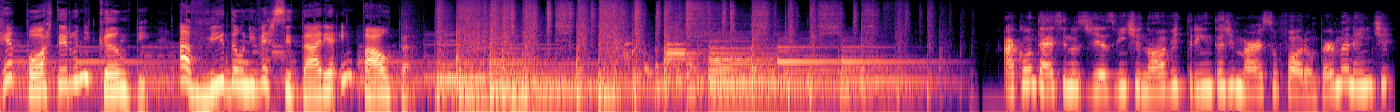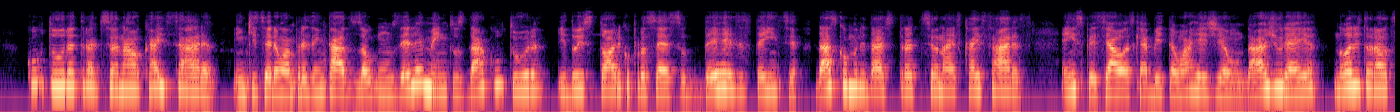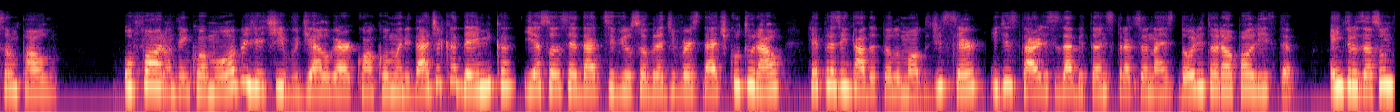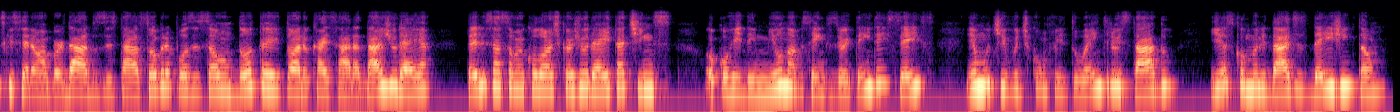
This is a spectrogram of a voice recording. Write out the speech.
Repórter Unicamp. A vida universitária em pauta. Acontece nos dias 29 e 30 de março o Fórum Permanente Cultura Tradicional Caiçara, em que serão apresentados alguns elementos da cultura e do histórico processo de resistência das comunidades tradicionais caiçaras, em especial as que habitam a região da Jureia, no litoral de São Paulo. O fórum tem como objetivo dialogar com a comunidade acadêmica e a sociedade civil sobre a diversidade cultural representada pelo modo de ser e de estar desses habitantes tradicionais do litoral paulista. Entre os assuntos que serão abordados está a sobreposição do território caiçara da Jureia pela Estação Ecológica Jureia Itatins, ocorrida em 1986 e motivo de conflito entre o Estado e as comunidades desde então.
